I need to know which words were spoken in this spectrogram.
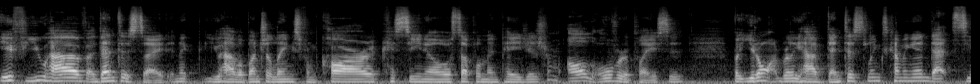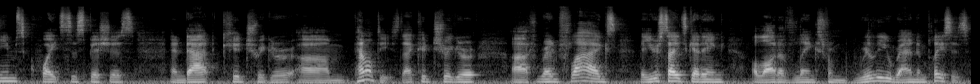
if you have a dentist site and you have a bunch of links from car, casino, supplement pages from all over the place, but you don't really have dentist links coming in, that seems quite suspicious and that could trigger um, penalties. That could trigger uh, red flags that your site's getting a lot of links from really random places.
